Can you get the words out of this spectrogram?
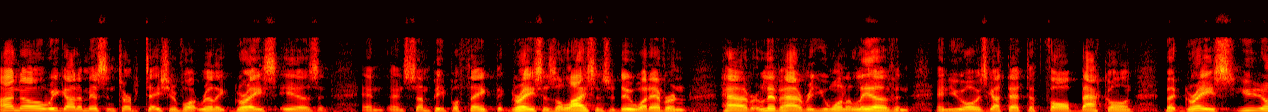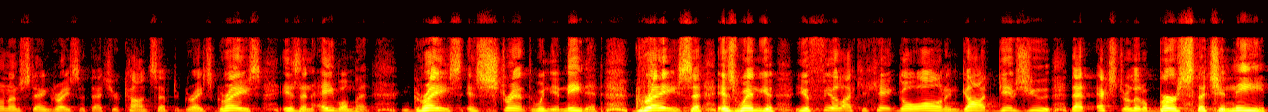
I know we got a misinterpretation of what really grace is, and, and, and some people think that grace is a license to do whatever and however, live however you want to live, and, and you always got that to fall back on. But grace, you don't understand grace if that's your concept of grace. Grace is enablement. Grace is strength when you need it. Grace is when you, you feel like you can't go on, and God gives you that extra little burst that you need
